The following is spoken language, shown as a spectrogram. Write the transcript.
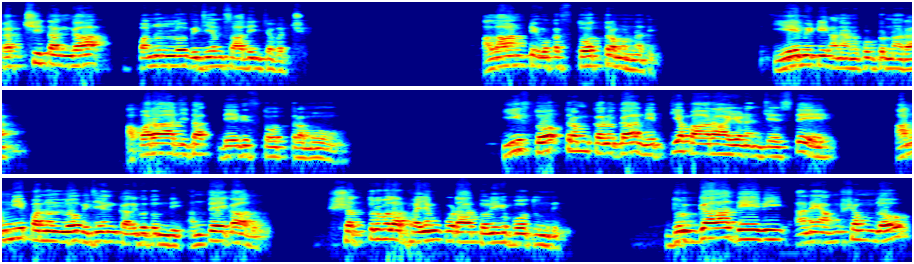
ఖచ్చితంగా పనుల్లో విజయం సాధించవచ్చు. అలాంటి ఒక స్తోత్రం ఉన్నది. ఏమిటి అని అనుకుంటున్నారా? అపరాజిత దేవి స్తోత్రము. ఈ స్తోత్రం కనుక నిత్య పారాయణం చేస్తే అన్ని పనుల్లో విజయం కలుగుతుంది. అంతేకాదు శత్రువుల భయం కూడా తొలగిపోతుంది. దుర్గాదేవి అనే అంశంలో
